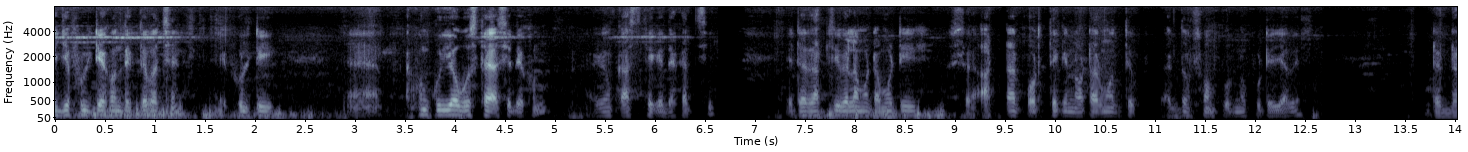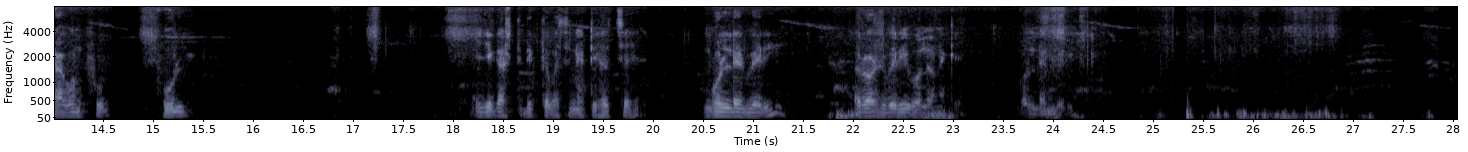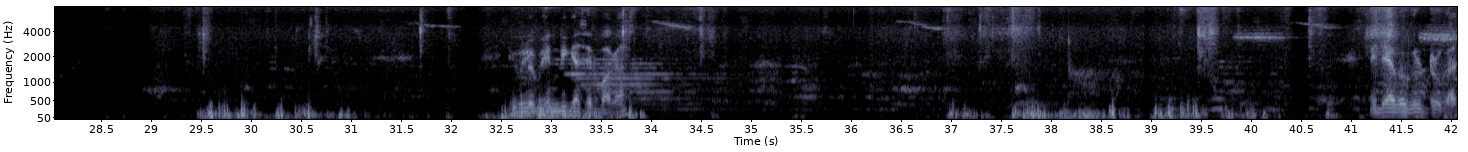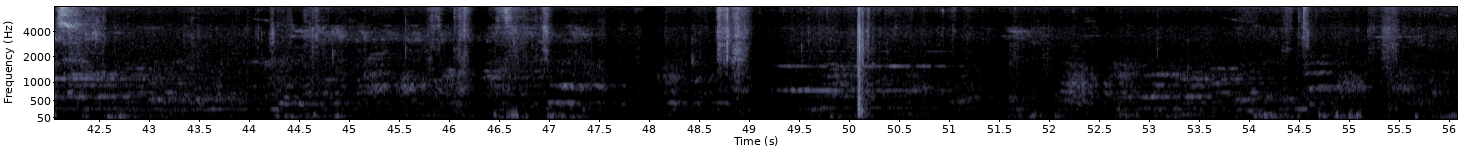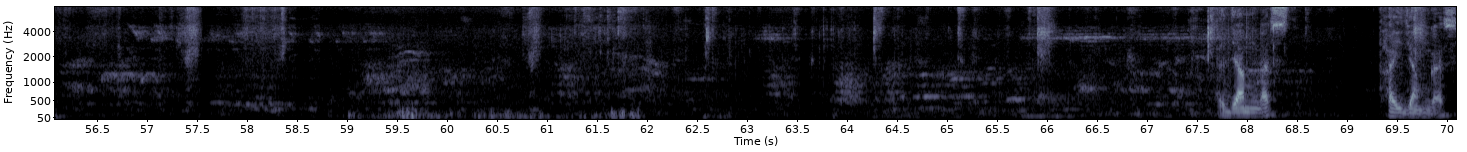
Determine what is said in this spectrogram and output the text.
এই যে ফুলটি এখন দেখতে পাচ্ছেন, এই ফুলটি এখন কুড়ি অবস্থায় আছে দেখুন, একদম কাছ থেকে দেখাচ্ছি। এটা রাত্রিবেলা মোটামুটি আটটার পর থেকে নটার মধ্যে একদম সম্পূর্ণ ফুটে যাবে। এটা ড্রাগন ফুল ফুল। এই যে গাছটি দেখতে পাচ্ছেন, এটি হচ্ছে গোল্ডেন বেরি, রসবেরি বলে অনেকে, গোল্ডেন বেরি। এগুলো ভেন্ডি গাছের বাগান। এটা অ্যাভোকাডো গাছ। জাম গাছ, থাই জাম গাছ।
